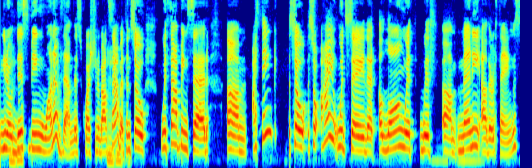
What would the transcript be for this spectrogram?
you know, Mhm. this being one of them. This question about Mhm. Sabbath, and so with that being said, um, I think so so i would say that along with with um, many other things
